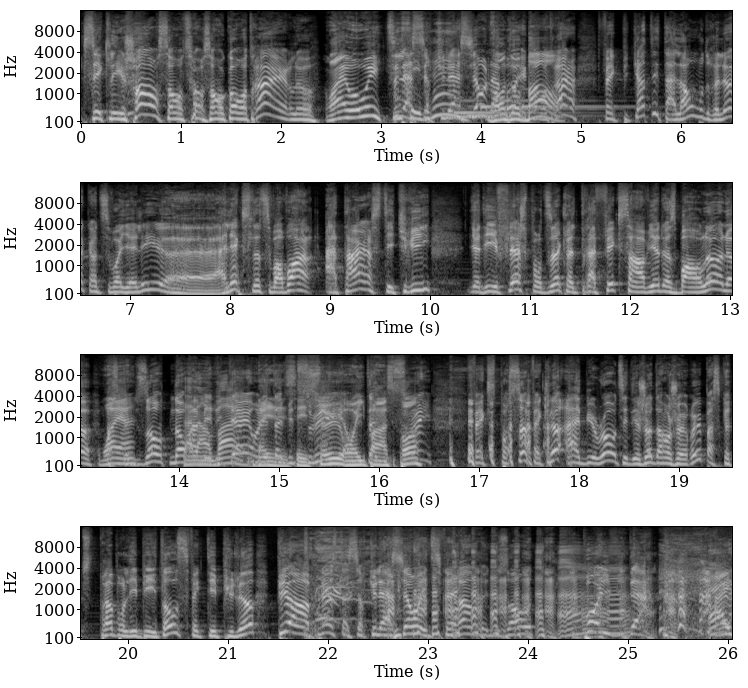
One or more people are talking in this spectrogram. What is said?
c'est que les chars sont, sont, sont contraires. Là. Ouais, oui, oui. Tu sais, la circulation là-bas est contraire. Fait que puis quand t'es à Londres, là, quand tu vas y aller, euh, Alex, là, tu vas voir à terre, c'est écrit, il y a des flèches pour dire que le trafic s'en vient de ce bord-là. Là, parce Ouais, que hein? nous autres, Nord-Américains, on est Ben, c'est habitués. sûr, on y est pense pas. habitués. Fait que c'est pour ça. Fait que là, Abbey Road, c'est déjà dangereux parce que tu te prends pour les Beatles, fait que t'es plus là. Puis en plus, ta circulation est différente de nous autres. Pas évident. Hey,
